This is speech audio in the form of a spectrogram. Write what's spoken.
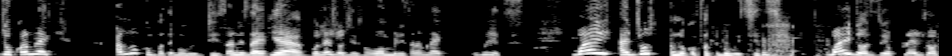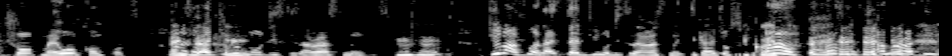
Video call. I'm like, I'm not comfortable with this, and he's like, yeah, but let's just do it for one minute. And I'm like, wait, why? I just I'm not comfortable with it. why does your pleasure trump my own comfort? Honestly, I'm like, exactly. you know this is harassment? hmm Do you know as soon as I said, do you know this is harassment? The guy just You flipped. quit. ah, harassment. I'm not harassing.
